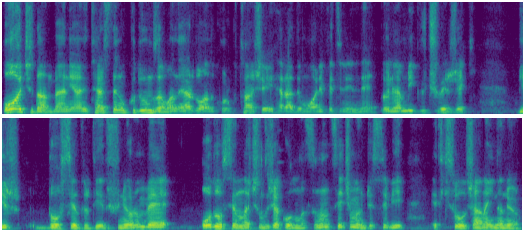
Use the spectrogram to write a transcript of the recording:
O açıdan ben yani tersten okuduğum zaman Erdoğan'ı korkutan şey herhalde muhalefetin eline önemli güç verecek bir dosyadır diye düşünüyorum ve o dosyanın açılacak olmasının seçim öncesi bir etkisi olacağına inanıyorum.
